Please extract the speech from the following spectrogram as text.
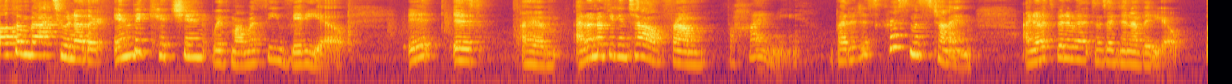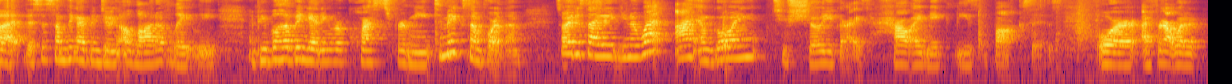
welcome back to another In the Kitchen with Mama Z video. It is, um, I don't know if you can tell from behind me, but it is Christmas time. I know it's been a minute since I did a video, but this is something I've been doing a lot of lately, and people have been getting requests for me to make some for them. So I decided, you know what? I am going to show you guys how I make these boxes. Or I forgot what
